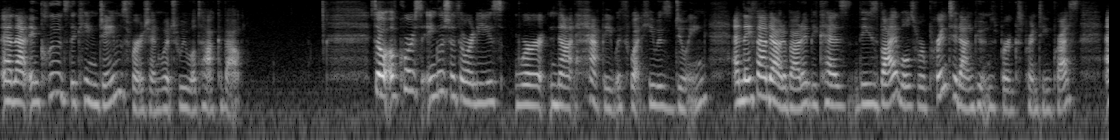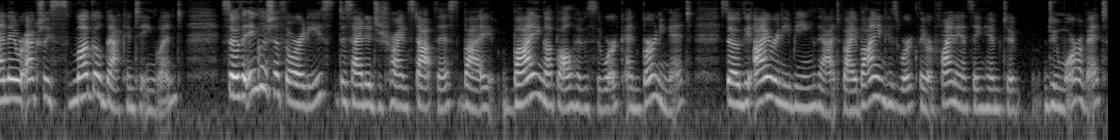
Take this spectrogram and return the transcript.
and that includes the King James Version, which we will talk about. So, of course, English authorities were not happy with what he was doing, and they found out about it because these Bibles were printed on Gutenberg's printing press and they were actually smuggled back into England. So the English authorities decided to try and stop this by buying up all of his work and burning it. So the irony being that by buying his work, they were financing him to do more of it.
